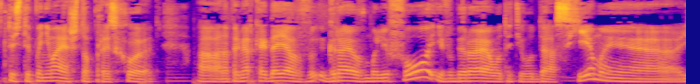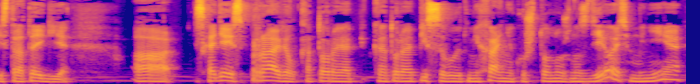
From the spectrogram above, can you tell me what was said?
то есть ты понимаешь, что происходит. Например, когда я играю в Малифо и выбираю вот эти вот, да, схемы и стратегии, исходя из правил, которые, которые описывают механику, что нужно сделать, мне,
